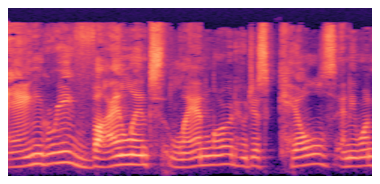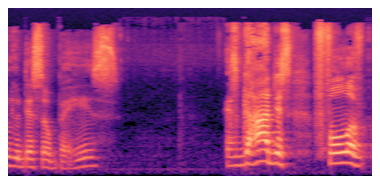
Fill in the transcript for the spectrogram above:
angry, violent landlord who just kills anyone who disobeys? Is God just full of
